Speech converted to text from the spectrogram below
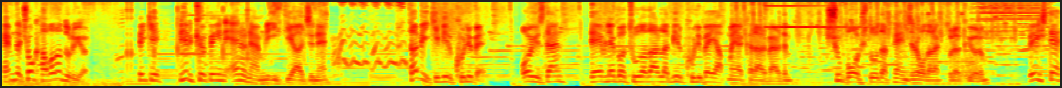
hem de çok havalı duruyor. Peki bir köpeğin en önemli ihtiyacı ne? Tabii ki bir kulübe. O yüzden dev Lego tuğlalarla bir kulübe yapmaya karar verdim. Şu boşluğu da pencere olarak bırakıyorum. Ve işte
